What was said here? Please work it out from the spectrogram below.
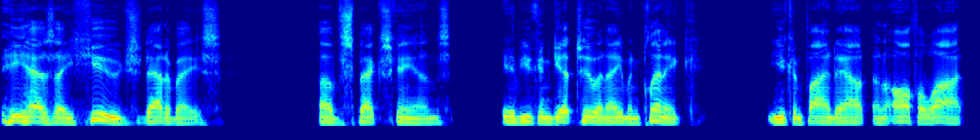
he has a huge database of SPECT scans. If you can get to an Amen clinic, you can find out an awful lot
